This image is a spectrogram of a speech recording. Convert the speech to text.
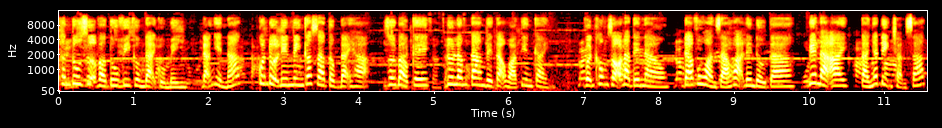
Thần tu dựa vào tu vi cường đại của mình đã nghiền nát quân đội liên minh các gia tộc đại hạ, rồi bảo kê đưa Lâm Tam về tạo hóa tiên cảnh. Vẫn không rõ là tên nào, đã vu hoàn giá họa lên đầu ta, biết là ai, ta nhất định chảm sát.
